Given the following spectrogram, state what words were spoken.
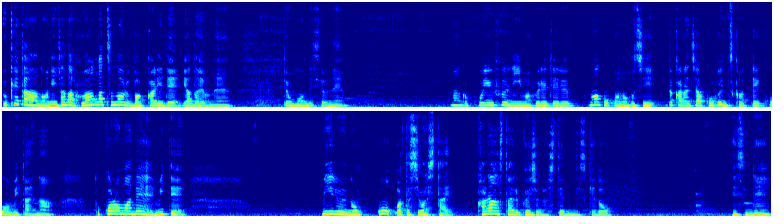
受けたのにただ不安が募るばっかりで嫌だよね。って思うんですよね。なんかこういう風に今触れてる。のはここの星。だからじゃあこういう風に使っていこうみたいな。ところまで見て見るのを私はしたい。からスタイルクエスチョンをしてるんですけど。ですね。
